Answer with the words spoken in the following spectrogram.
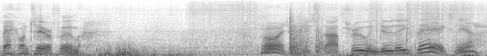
back on terra firma. Right, we can start through and do these bags now.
